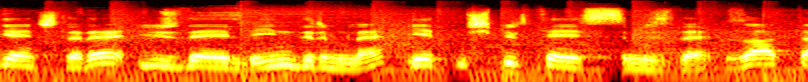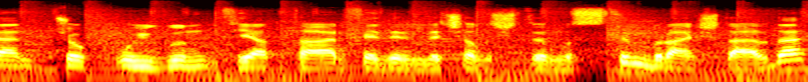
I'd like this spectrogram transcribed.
Gençlere %50 indirimle 71 tesisimizde zaten çok uygun fiyat tarifeleriyle çalıştığımız tüm branşlarda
